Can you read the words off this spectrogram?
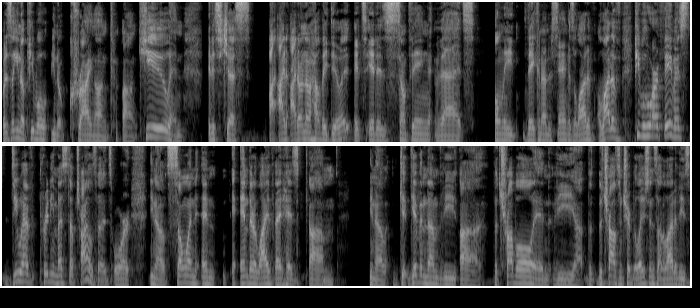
but it's like you know, people you know crying on on cue, and it is just I I, I don't know how they do it. It's it is something that only they can understand because a lot of a lot of people who are famous do have pretty messed up childhoods or you know someone in in their life that has um you know, gi- given them the uh the trouble and the, uh, the the trials and tribulations that a lot of these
